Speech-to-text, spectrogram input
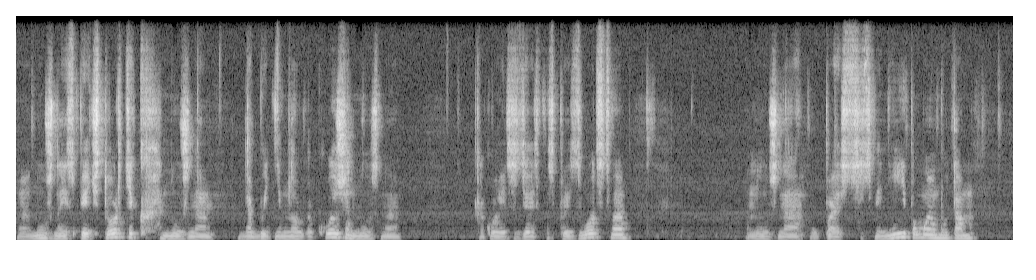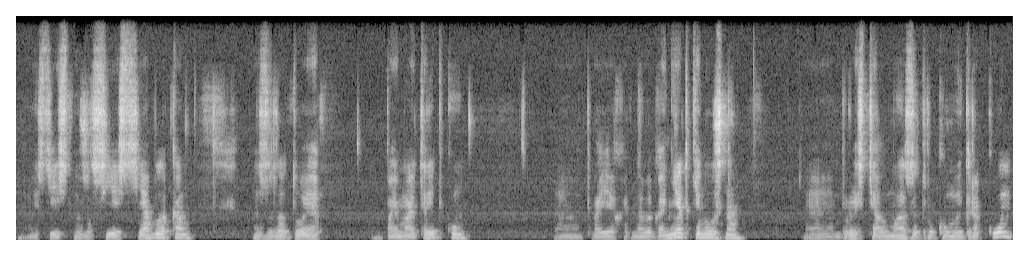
А, нужно испечь тортик, нужно добыть немного кожи, нужно какое-то сделать воспроизводство. Нужно упасть со свиньи, по-моему, там. Здесь нужно съесть яблоко золотое, поймать рыбку, а, проехать на вагонетке нужно. Э, бросить алмазы другому игроку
